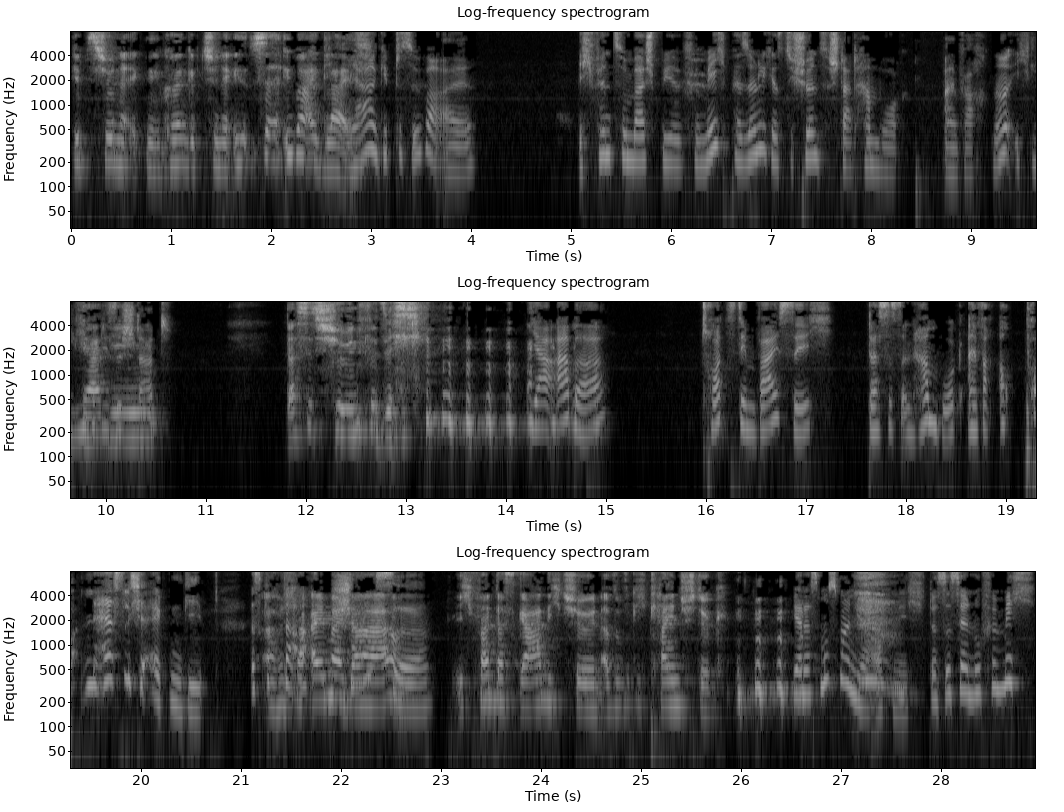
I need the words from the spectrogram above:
gibt's schöne Ecken, in Köln gibt's schöne Ecken, ist ja überall gleich. Ja, gibt es überall. Ich finde zum Beispiel, für mich persönlich ist die schönste Stadt Hamburg. Einfach, ne? Ich liebe Ja, diese die- Stadt. Das ist schön für dich. Ja, aber trotzdem weiß ich, dass es in Hamburg einfach auch pottenhässliche Ecken gibt. Es gibt Aber da ich war einmal Scheiße. da. Ich fand das gar nicht schön, also wirklich kein Stück. Ja, das muss man ja auch nicht. Das ist ja nur für mich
